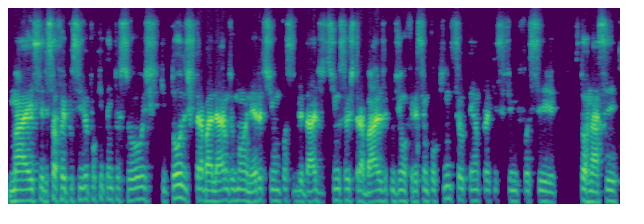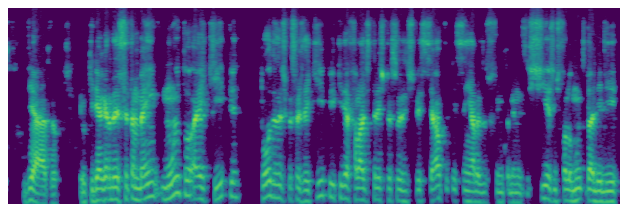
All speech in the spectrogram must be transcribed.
mas ele só foi possível porque tem pessoas que todos que trabalharam de alguma maneira tinham possibilidade, tinham seus trabalhos e podiam oferecer um pouquinho do seu tempo para que esse filme fosse se tornasse viável. Eu queria agradecer também muito a equipe, todas as pessoas da equipe, e queria falar de três pessoas em especial, porque sem elas o filme também não existia. A gente falou muito da Lili,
